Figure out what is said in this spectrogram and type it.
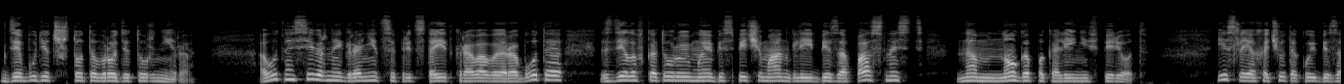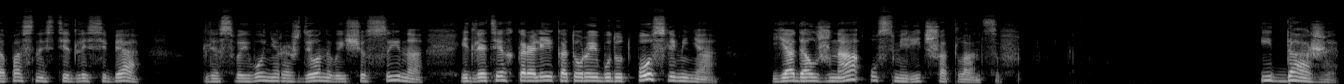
где будет что-то вроде турнира. А вот на северной границе предстоит кровавая работа, сделав которую мы обеспечим Англии безопасность на много поколений вперед. Если я хочу такой безопасности для себя, для своего нерожденного еще сына и для тех королей, которые будут после меня, я должна усмирить шотландцев. И даже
